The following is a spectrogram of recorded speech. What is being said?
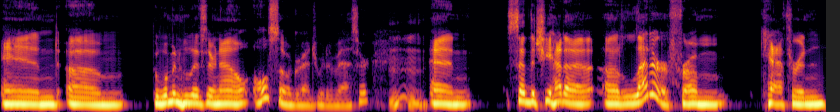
and um, the woman who lives there now also a graduate of Vassar, and said that she had a, a letter from Catherine.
